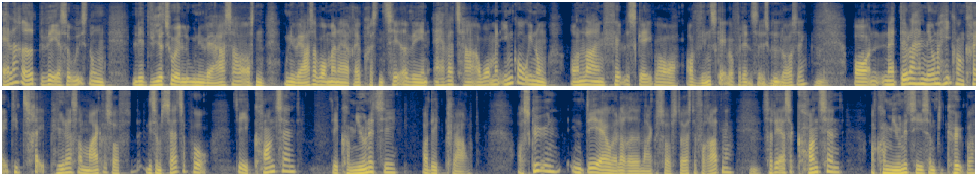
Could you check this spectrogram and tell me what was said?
allerede bevæger sig ud i sådan nogle lidt virtuelle universer, og sådan universer, hvor man er repræsenteret ved en avatar, og hvor man indgår i nogle online fællesskaber og, og venskaber for den sags skyld mm. også. Ikke? Mm. Og Nadella han nævner helt konkret de tre piller, som Microsoft ligesom satser på. Det er content, det er community, og det er cloud. Og skyen, det er jo allerede Microsofts største forretning. Mm. Så det er altså content, og community, som de køber,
